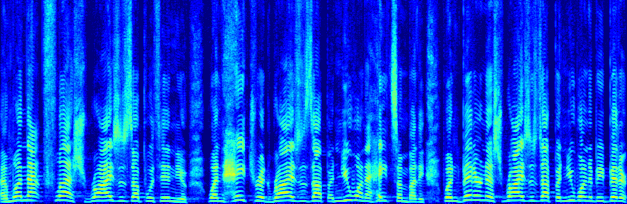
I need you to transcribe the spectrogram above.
And when that flesh rises up within you, when hatred rises up and you want to hate somebody, when bitterness rises up and you want to be bitter,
